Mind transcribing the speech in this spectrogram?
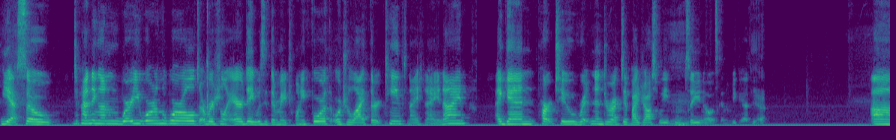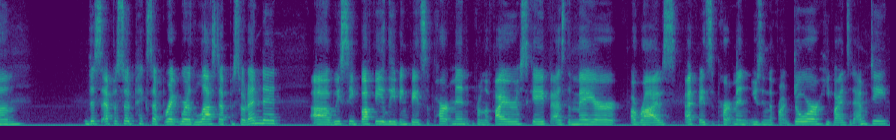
yeah. So depending on where you were in the world, original air date was either May 24th or July 13th, 1999. Again, part two, written and directed by Joss Whedon, Mhm. so you know it's going to be good. Yeah. Um, this episode picks up right where the last episode ended. Uh, we see Buffy leaving Faith's apartment from the fire escape as the mayor arrives at Faith's apartment using the front door. He finds it empty.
